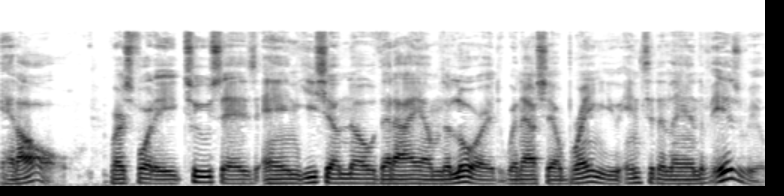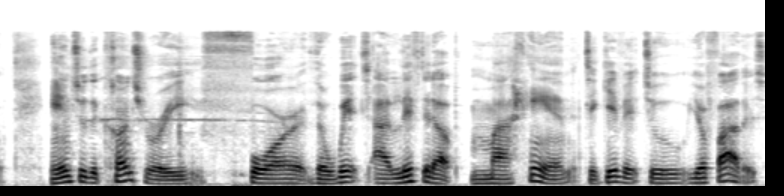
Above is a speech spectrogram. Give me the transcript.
at all. Verse 42 says, And ye shall know that I am the Lord when I shall bring you into the land of Israel, into the country for the which I lifted up my hand to give it to your fathers.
